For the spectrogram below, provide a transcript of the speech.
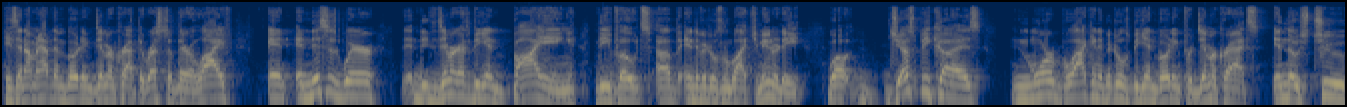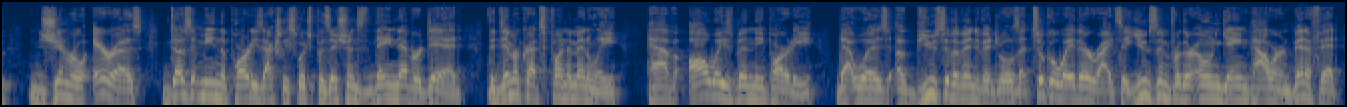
He said, "I'm going to have them voting Democrat the rest of their life." And, and this is where the Democrats began buying the votes of individuals in the black community. Well, just because more black individuals began voting for Democrats in those two general eras doesn't mean the parties actually switched positions. They never did. The Democrats fundamentally have always been the party that was abusive of individuals, that took away their rights, that used them for their own gain, power, and benefit.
